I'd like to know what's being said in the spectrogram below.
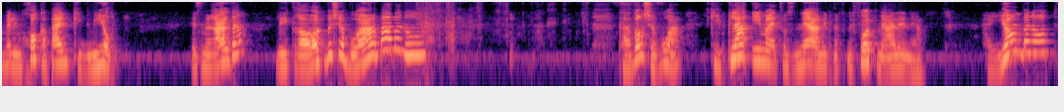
ולמחוא כפיים קדמיות. אזמרלדה, להתראות בשבוע הבא בנות. כעבור שבוע קיפלה אמא את אוזניה המתנפנפות מעל עיניה. היום בנות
